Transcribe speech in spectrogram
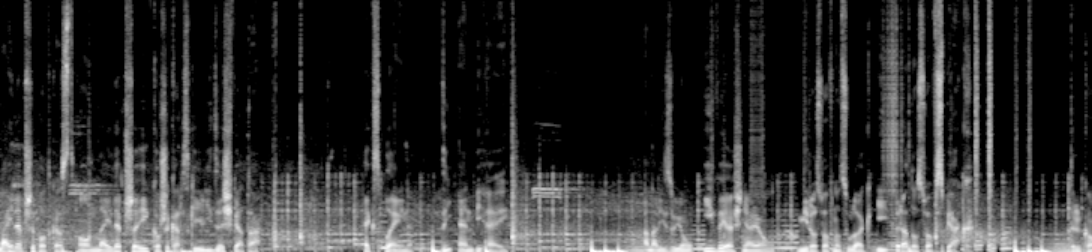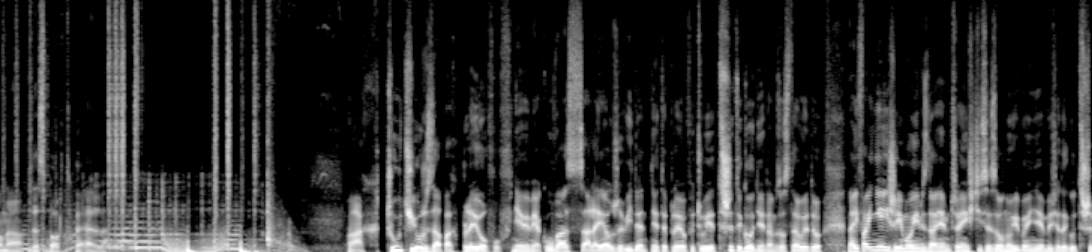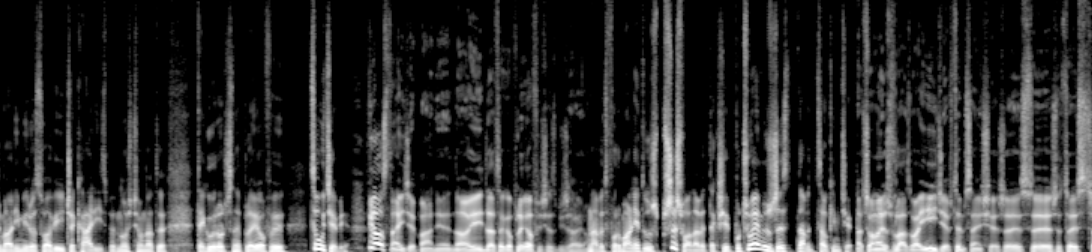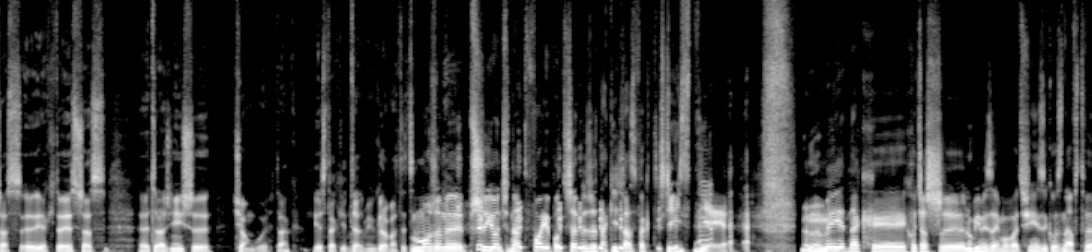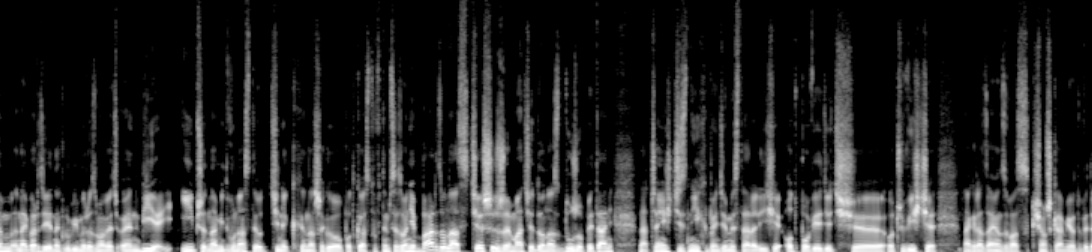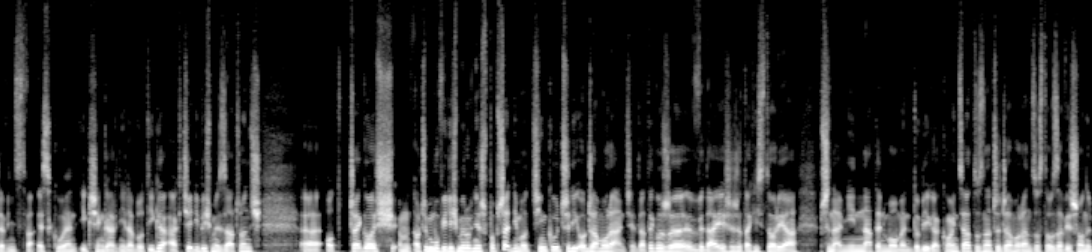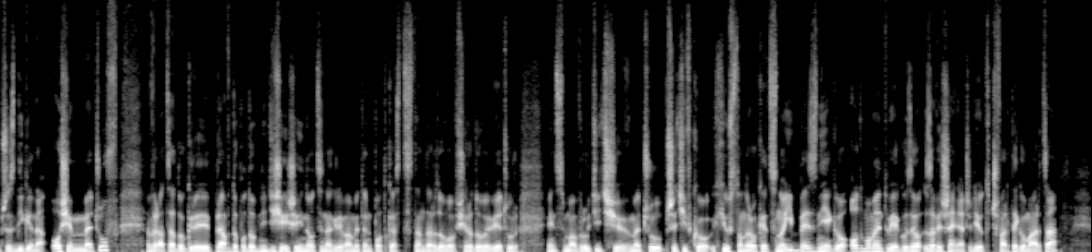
Najlepszy podcast o najlepszej koszykarskiej lidze świata. Explain the NBA. Analizują i wyjaśniają Mirosław Noculak i Radosław Spiak. Tylko na desport.pl. Ach, czuć już zapach playoffów. Nie wiem jak u was, ale ja już ewidentnie te playoffy czuję. Trzy tygodnie nam zostały do najfajniejszej moim zdaniem części sezonu i będziemy się tego trzymali Mirosławie i czekali z pewnością na te tegoroczne playoffy. Co u ciebie? Wiosna idzie, panie. No i dlatego playoffy się zbliżają. Nawet formalnie to już przyszła, nawet tak się poczułem już, że jest nawet całkiem ciepło. Znaczy ona już wlazła i idzie w tym sensie, że, jest, e, że to jest czas, e, jaki to jest czas e, teraźniejszy ciągły, tak? Jest taki termin w gramatyce. Możemy przyjąć na twoje potrzeby, że taki czas faktycznie istnieje. My jednak, e, chociaż e, lubimy zajmować się językoznawstwem, najbardziej jednak lubimy rozmawiać o NBA. I przed nami dwunasty odcinek naszego podcastu w tym sezonie. Bardzo nas cieszy, że macie do nas dużo pytań. Na część z nich będziemy starali się odpowiedzieć, e, oczywiście nagradzając was książkami od wydawnictwa SQN i księgarni Labotiga, a chcielibyśmy zacząć od czegoś, o czym mówiliśmy również w poprzednim odcinku, czyli o Jamorancie, dlatego że wydaje się, że ta historia przynajmniej na ten moment dobiega końca, to znaczy Jamorant został zawieszony przez ligę na 8 meczów, wraca do gry prawdopodobnie dzisiejszej nocy, nagrywamy ten podcast standardowo w środowy wieczór, więc ma wrócić w meczu przeciwko Houston Rockets, no i bez niego od momentu jego zawieszenia, czyli od 4 marca,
